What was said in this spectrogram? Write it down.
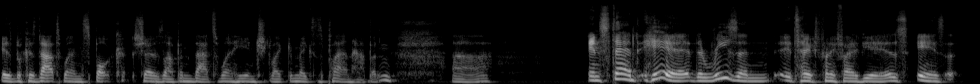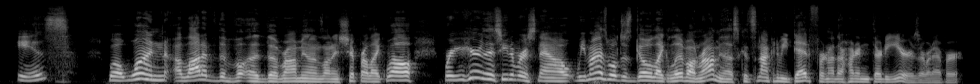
is because that's when Spock shows up and that's when he like makes his plan happen. Uh, instead, here the reason it takes 25 years is is Well, one, a lot of the uh, the Romulans on his ship are like, well, we're here in this universe now. We might as well just go like live on Romulus because it's not going to be dead for another 130 years or whatever.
